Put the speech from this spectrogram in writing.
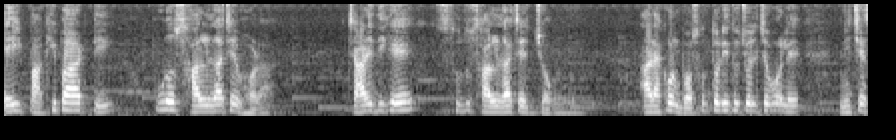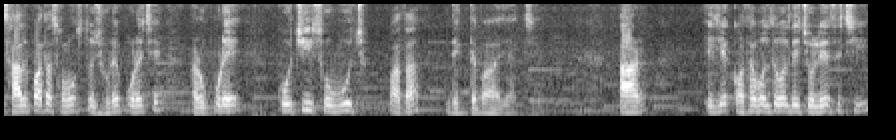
এই পাখি পাহাড়টি পুরো শাল গাছে ভরা। চারিদিকে শুধু শাল গাছের জঙ্গল। আর এখন বসন্ত ঋতু চলছে বলে নিচে শাল পাতা সমস্ত ঝরে পড়েছে আর উপরে কচি সবুজ পাতা দেখতে পাওয়া যাচ্ছে। আর এই যে কথা বলতে বলতে চলে এসেছি,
